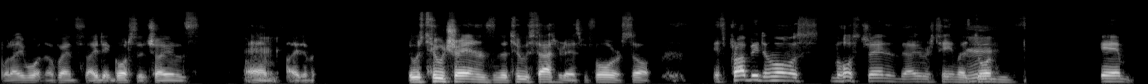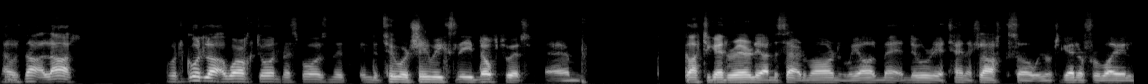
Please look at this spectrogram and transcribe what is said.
but I wouldn't have went. I didn't go to the trials. Okay. Um, I'd have, there was two trainings in the two Saturdays before, so it's probably the most most training the Irish team has yeah. done. Game that was not a lot, but a good lot of work done, I suppose, in the in the two or three weeks leading up to it. Um, got together early on the Saturday morning. We all met in Newry at ten o'clock, so we were together for a while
